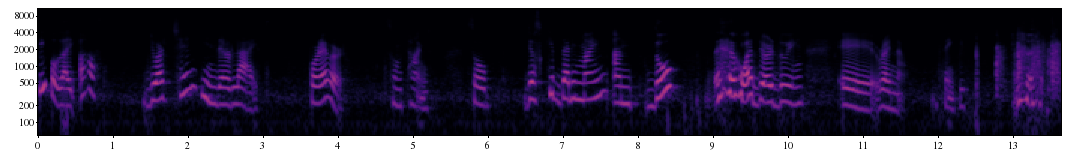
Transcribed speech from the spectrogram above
people like us. You are changing their lives forever sometimes. So just keep that in mind and do what you're doing uh, right now. Thank you.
